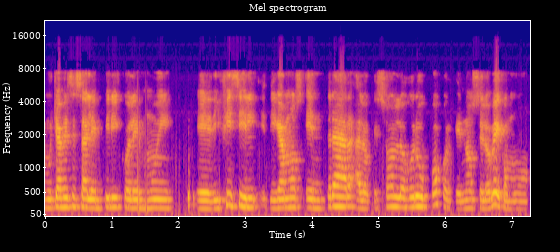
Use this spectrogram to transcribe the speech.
muchas veces al empírico le es muy eh, difícil, digamos, entrar a lo que son los grupos porque no se lo ve como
